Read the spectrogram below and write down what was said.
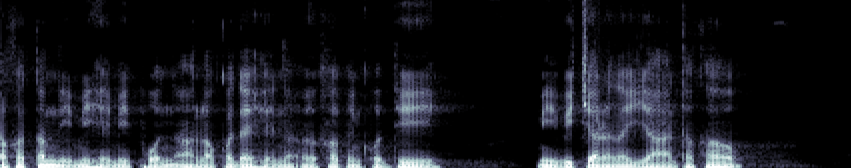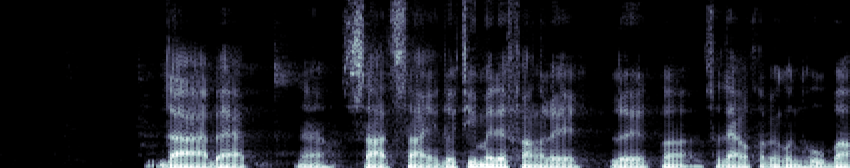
ถ้าเขาตำหนิมีเหตุมีผลอะเราก็ได้เห็นว่าเออเขาเป็นคนที่มีวิจารณญาณถ้าเขาด่าแบบนะสาดใส่โดยที่ไม่ได้ฟังเลยเลยก็แสดงว่าเขาเป็นคนหูเบา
